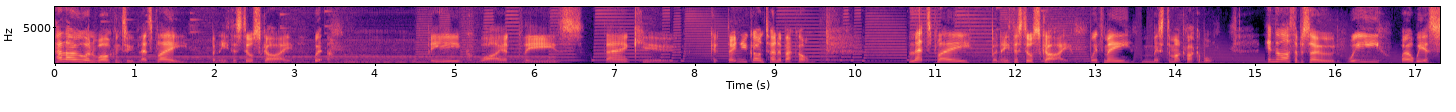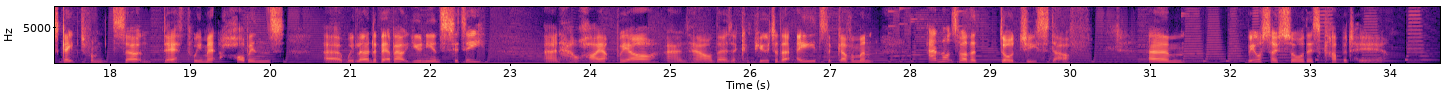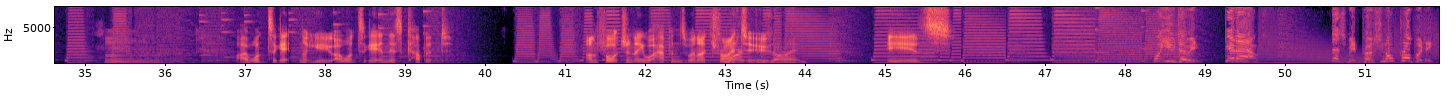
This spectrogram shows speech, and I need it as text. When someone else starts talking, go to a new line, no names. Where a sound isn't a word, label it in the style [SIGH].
Hello and welcome to Let's Play Beneath the Steel Sky. We're... Hmm, Be quiet, please. Thank you. Don't you go and turn it back on. Let's play Beneath the Steel Sky with me, Mr. Muckluckable. In the last episode, we well we escaped from certain death. We met Hobbins. Uh, we learned a bit about Union City and how high up we are, and how there's a computer that aids the government, and lots of other dodgy stuff. Um, we also saw this cupboard here. Hmm. I want to get not you. I want to get in this cupboard. Unfortunately, what happens when I try
Smart
to
design.
is
What are you doing? Get out! That's my personal property.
